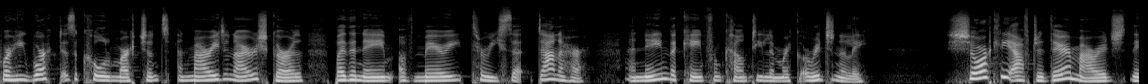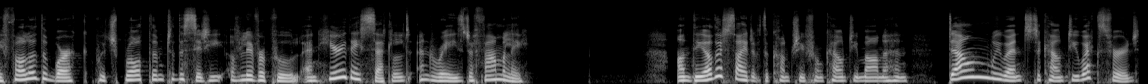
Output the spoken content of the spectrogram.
where he worked as a coal merchant and married an Irish girl by the name of Mary Theresa Danaher a name that came from County Limerick originally. Shortly after their marriage, they followed the work which brought them to the city of Liverpool, and here they settled and raised a family. On the other side of the country from County Monaghan, down we went to County Wexford,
